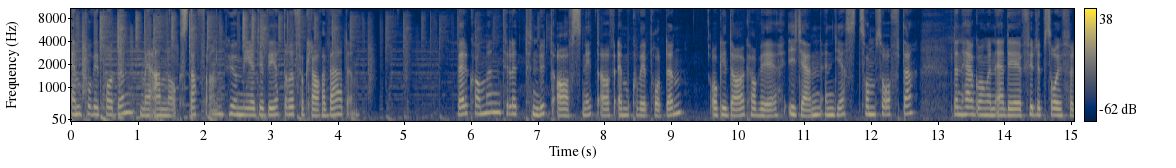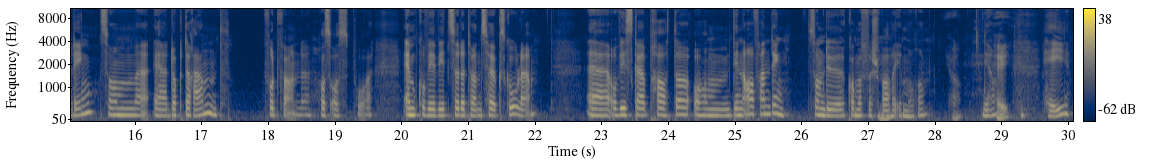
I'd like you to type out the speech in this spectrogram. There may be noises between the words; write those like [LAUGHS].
MKV-podden med Anna och Staffan, hur medievetare förklarar världen. Välkommen till ett nytt avsnitt av MKV-podden. Och idag har vi igen en gäst som så ofta. Den här gången är det Philip Seufeling som är doktorand fortfarande hos oss på MKV vid Södertörns högskola. Eh, och vi ska prata om din avhandling som du kommer försvara imorgon. Ja. ja. Hej. Hej.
